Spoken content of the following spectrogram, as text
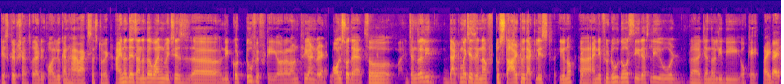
description so that you- all you can have access to it. I know there's another one which is uh, NeetCode 250 or around 300 yeah, also there. So generally that much is enough to start with at least, you know. Uh, and if you do those seriously, you would uh, generally be okay, right? Right.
